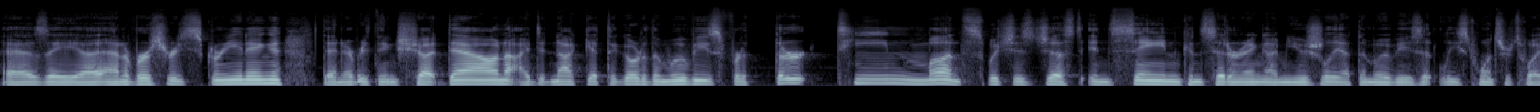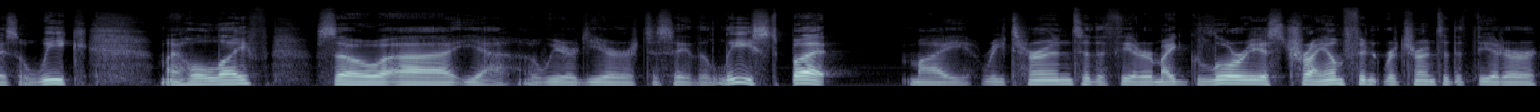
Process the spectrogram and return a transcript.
as a uh, anniversary screening. Then everything shut down. I did not get to go to the movies for 13 18 months, which is just insane considering I'm usually at the movies at least once or twice a week my whole life. So, uh, yeah, a weird year to say the least. But my return to the theater, my glorious, triumphant return to the theater,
